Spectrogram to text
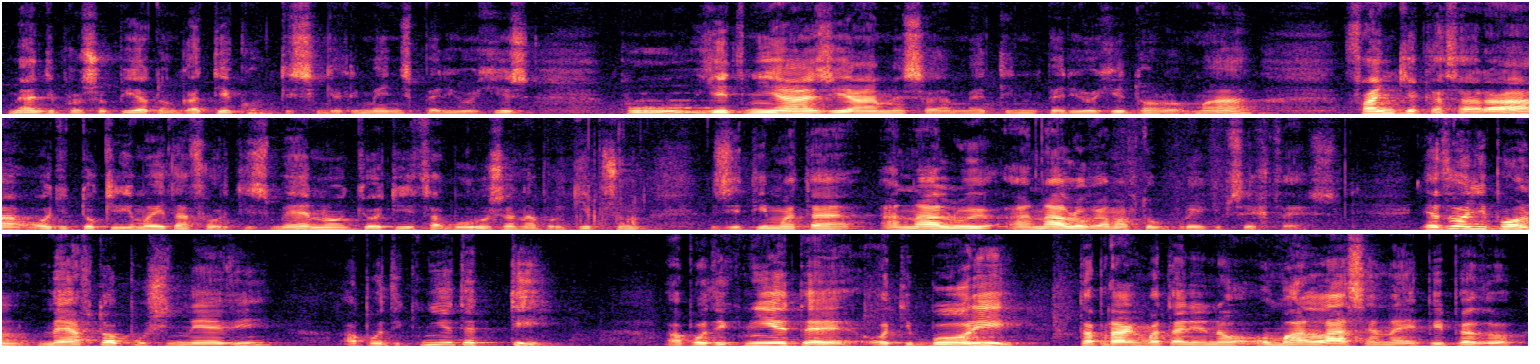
με αντιπροσωπεία των κατοίκων της συγκεκριμένης περιοχής που γετνιάζει άμεσα με την περιοχή των Ρωμά, φάνηκε καθαρά ότι το κλίμα ήταν φορτισμένο και ότι θα μπορούσαν να προκύψουν ζητήματα ανάλογα με αυτό που προέκυψε χθες. Εδώ λοιπόν με αυτό που συνέβη αποδεικνύεται τι; Αποδεικνύεται ότι μπορεί τα πράγματα να είναι ομαλά σε ένα επίπεδο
